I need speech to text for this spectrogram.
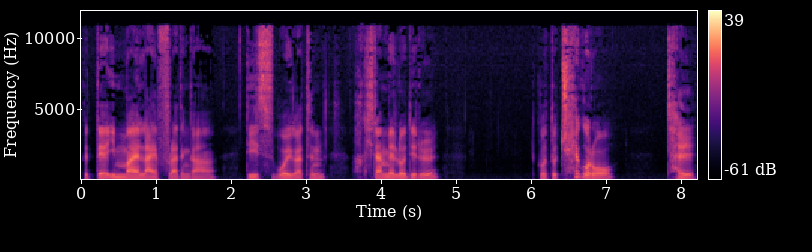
그때 In My Life라든가 This Boy 같은 확실한 멜로디를 그것도 최고로 잘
